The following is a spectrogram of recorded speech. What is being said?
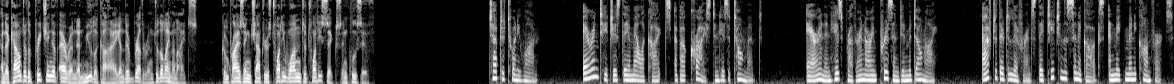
An account of the preaching of Aaron and Muloki and their brethren to the Lamanites, comprising chapters 21 to 26 inclusive. Chapter 21 Aaron teaches the Amalekites about Christ and his atonement. Aaron and his brethren are imprisoned in Middoni. After their deliverance, they teach in the synagogues and make many converts.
